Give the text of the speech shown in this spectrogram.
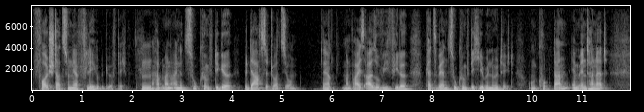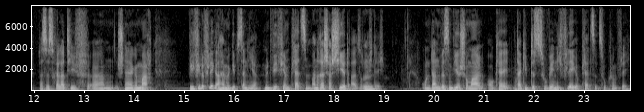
vollstationär pflegebedürftig? Hm. Dann hat man eine zukünftige Bedarfssituation. Ja. Man weiß also, wie viele Plätze werden zukünftig hier benötigt und guckt dann im Internet, das ist relativ ähm, schnell gemacht, wie viele Pflegeheime gibt es denn hier? Mit wie vielen Plätzen? Man recherchiert also mhm. richtig. Und dann wissen wir schon mal, okay, da gibt es zu wenig Pflegeplätze zukünftig.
